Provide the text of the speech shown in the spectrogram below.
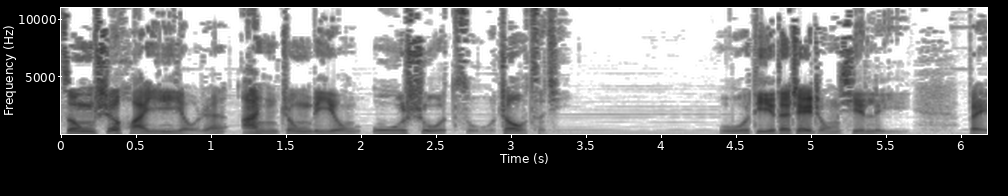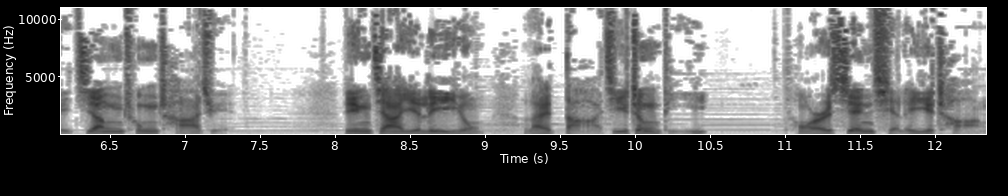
总是怀疑有人暗中利用巫术诅咒自己。武帝的这种心理被江充察觉，并加以利用来打击政敌，从而掀起了一场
